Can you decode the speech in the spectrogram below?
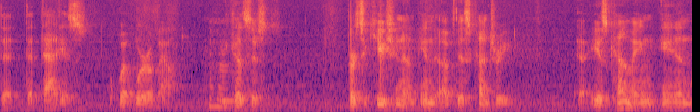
That, that that is what we're about. Mhm. Because there's persecution of, in, of this country uh, is coming, and,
